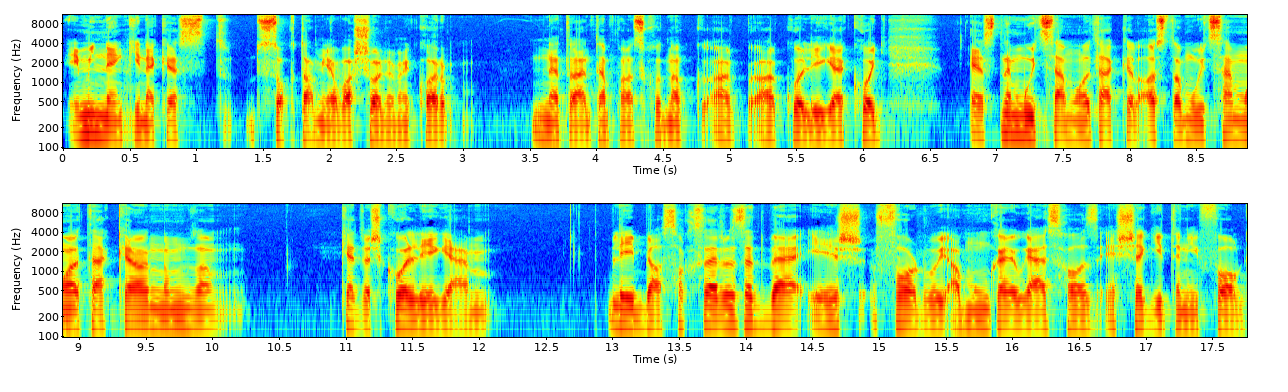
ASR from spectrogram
én mindenkinek ezt szoktam javasolni, amikor ne talán panaszkodnak a, a kollégák, hogy ezt nem úgy számolták el, azt nem úgy számolták el, hanem kedves kollégám, lép be a szakszervezetbe, és fordulj a munkajogászhoz, és segíteni fog.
